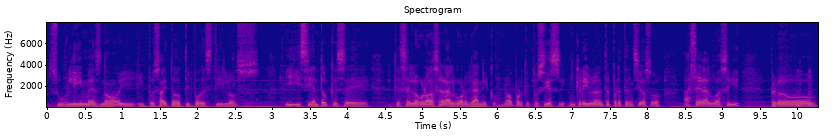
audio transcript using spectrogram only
sublimes, ¿no? Y, y, pues hay todo tipo de estilos y siento que se que se logró hacer algo orgánico, ¿no? Porque pues sí es increíblemente pretencioso hacer algo así, pero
